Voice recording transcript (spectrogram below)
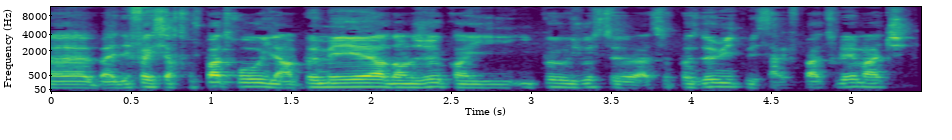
euh, bah, des fois, il s'y retrouve pas trop. Il est un peu meilleur dans le jeu quand il, peut jouer à ce poste de 8, mais ça arrive pas à tous les matchs.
